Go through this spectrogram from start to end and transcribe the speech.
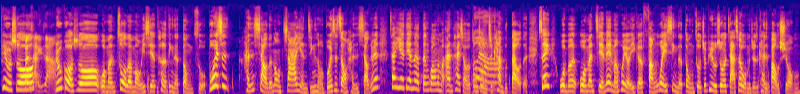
譬如说，分享一下。如果说我们做了某一些特定的动作，不会是很小的那种眨眼睛什么，不会是这种很小，因为在夜店那个灯光那么暗，太小的动作你是看不到的。所以，我们我们姐妹们会有一个防卫性的动作，就譬如说，假设我们就是开始抱胸，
